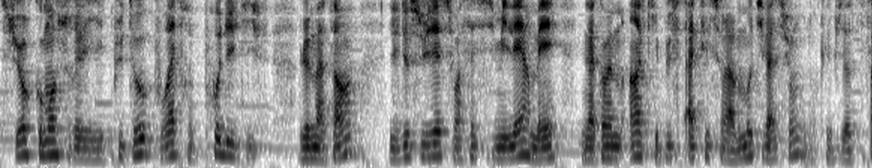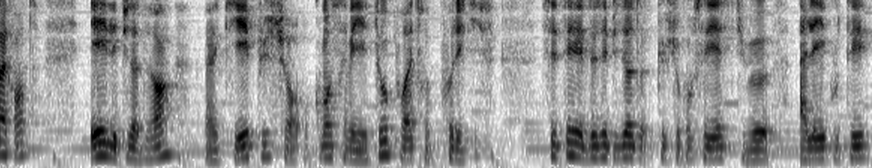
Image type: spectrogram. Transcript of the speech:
sur comment se réveiller plus tôt pour être productif le matin. Les deux sujets sont assez similaires, mais il y en a quand même un qui est plus axé sur la motivation, donc l'épisode 50, et l'épisode 20 qui est plus sur comment se réveiller tôt pour être productif. C'était les deux épisodes que je te conseillais si tu veux aller écouter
